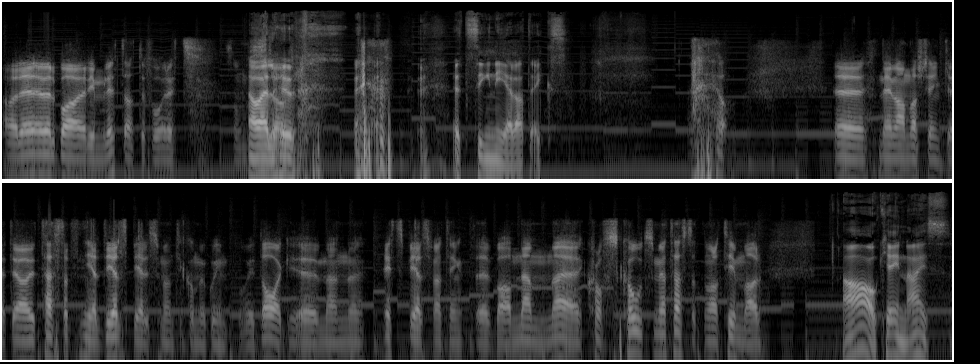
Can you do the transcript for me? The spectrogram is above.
ja, det är väl bara rimligt att du får ett. Som ja, eller hur? ett signerat ex. ja. Eh, nej, men annars tänker jag att jag har testat en hel del spel som jag inte kommer gå in på idag. Eh, men ett spel som jag tänkte bara nämna är Crosscode som jag testat några timmar. Ja, ah, okej, okay, nice.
